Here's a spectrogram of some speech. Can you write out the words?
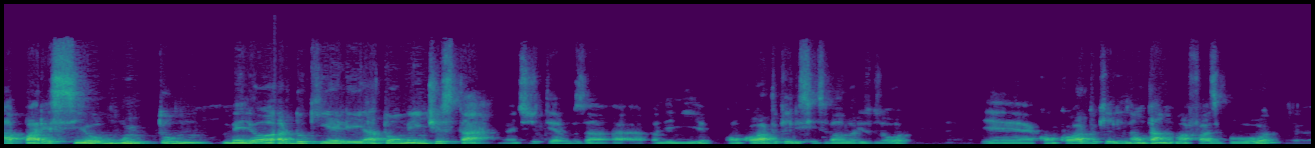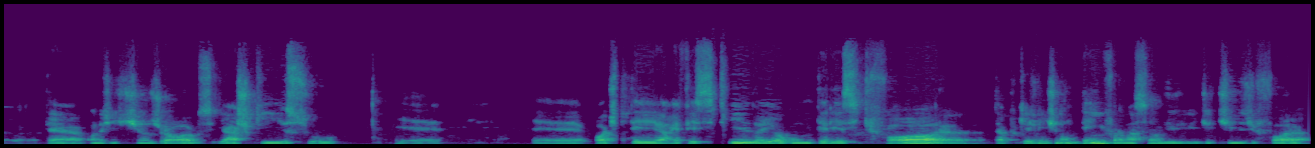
apareceu muito melhor do que ele atualmente está antes de termos a, pandemia. Concordo que ele se desvalorizou, é, concordo que ele não está numa fase boa, até quando a gente tinha os jogos, e acho que isso é, é, pode ter arrefecido aí algum interesse de fora, até porque a gente não tem informação de, de, times de fora,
